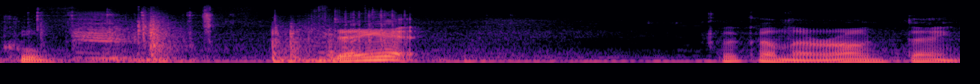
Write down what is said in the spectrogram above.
Cool. Dang it! Click on the wrong thing.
